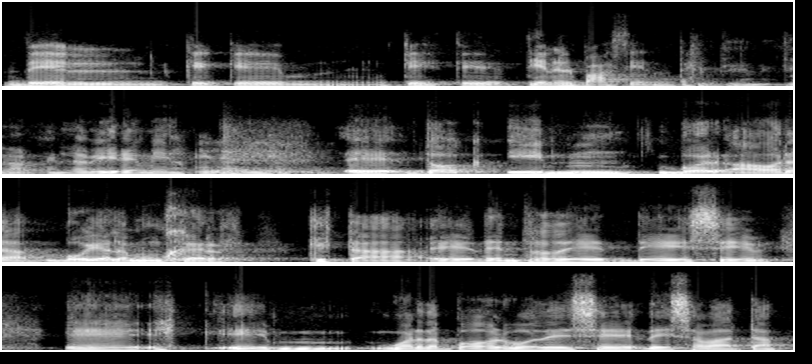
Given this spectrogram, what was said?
del que, que, tiene el paciente. Que tiene, claro, en la viremia. En la viremia. Eh, doc, y mm, ahora voy a la mujer que está eh, dentro de, ese eh, guardapolvo, de, ese, de esa bata.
